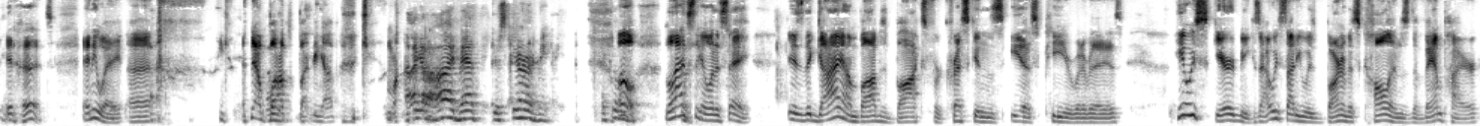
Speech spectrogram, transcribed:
It hurts. Anyway, uh now Bob's buttoning up. I gotta hide, man. You're scaring me. Oh, the last thing I want to say is the guy on Bob's box for Kreskin's ESP or whatever that is. He always scared me because I always thought he was Barnabas Collins, the vampire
